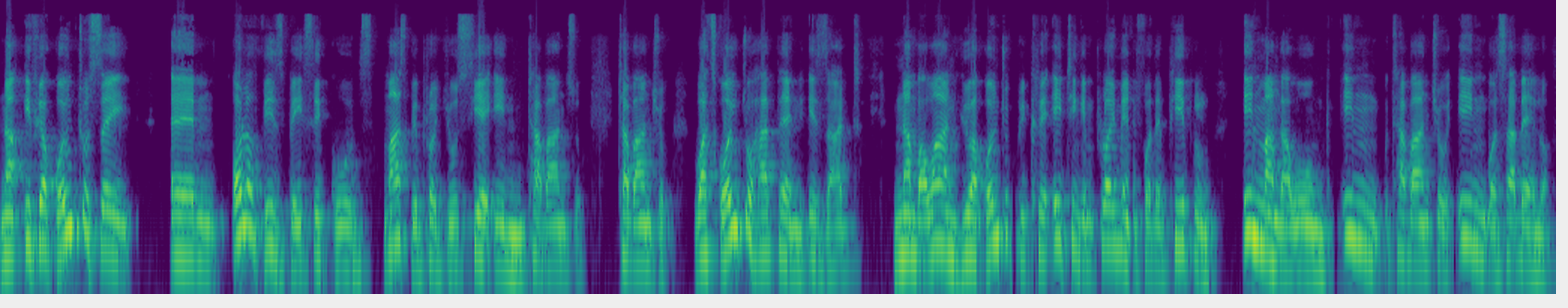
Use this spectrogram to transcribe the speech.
Now, if you're going to say um, all of these basic goods must be produced here in Thaba Nchu, Thaba Nchu, what's going to happen is that number one, you are going to be creating employment for the people in Mangaung, in Thaba Nchu, in Botshabelo,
